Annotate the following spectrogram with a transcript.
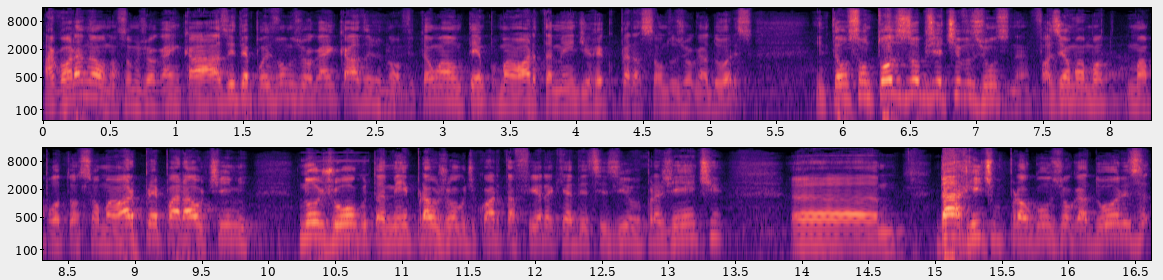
Agora não, nós vamos jogar em casa e depois vamos jogar em casa de novo. Então há um tempo maior também de recuperação dos jogadores. Então são todos os objetivos juntos, né? Fazer uma, uma pontuação maior, preparar o time no jogo também para o jogo de quarta-feira, que é decisivo para a gente. Uh, dar ritmo para alguns jogadores, uh,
